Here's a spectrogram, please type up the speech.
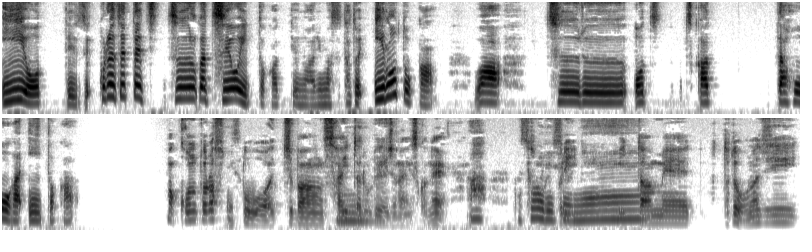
いいよって、ぜこれは絶対ツールが強いとかっていうのはあります。例えば色とかはツールをつ使った方がいいとか。まあ、コントラストは一番最たる例じゃないですかね。あ、そうですよね見。た目、例えば同じ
